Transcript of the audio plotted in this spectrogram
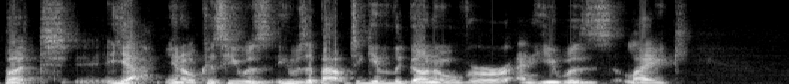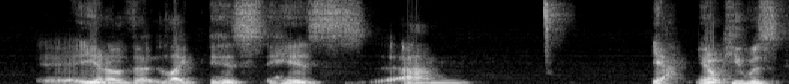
But yeah you know because he was he was about to give the gun over and he was like you know the like his his um yeah, you know, he was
